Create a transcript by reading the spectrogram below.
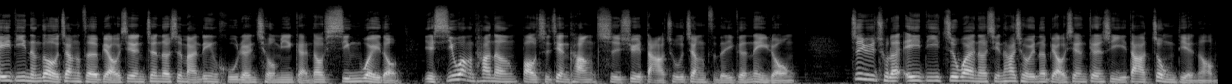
A.D. 能够有这样子的表现，真的是蛮令湖人球迷感到欣慰的。也希望他能保持健康，持续打出这样子的一个内容。至于除了 A.D. 之外呢，其他球员的表现更是一大重点哦。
